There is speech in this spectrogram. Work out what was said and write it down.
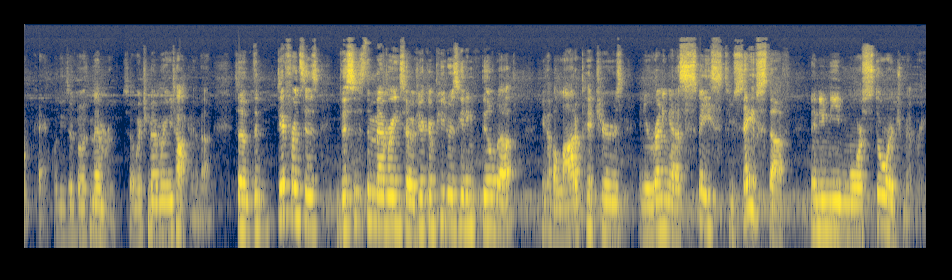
Okay, well these are both memory. So which memory are you talking about? So the difference is this is the memory. So if your computer is getting filled up, you have a lot of pictures, and you're running out of space to save stuff, then you need more storage memory.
